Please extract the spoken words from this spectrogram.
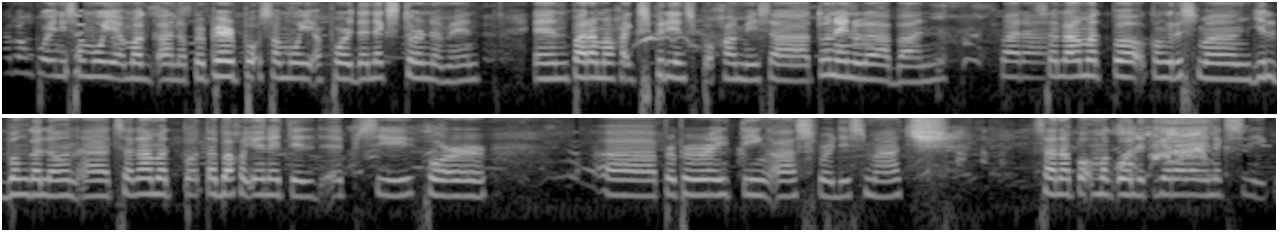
Habang po ini sa Muya mag ano, prepare po sa Muya for the next tournament and para maka-experience po kami sa tunay na laban. Para salamat po Congressman Gil Bongalon at salamat po Tabaco United FC for uh, preparing us for this match. Sana po mag-ulit gararay next week.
